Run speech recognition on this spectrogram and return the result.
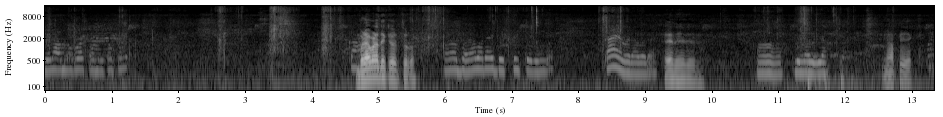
ये हम लोगों टोमेटो पे। बड़ा बड़ा देखे तोड़ो हाँ बड़ा बड़ा है देखते ही तोड़ूँगा। कहाँ है बड़ा बड़ा है दे दे दे। हाँ मिला मिला। यहाँ पे एक ये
